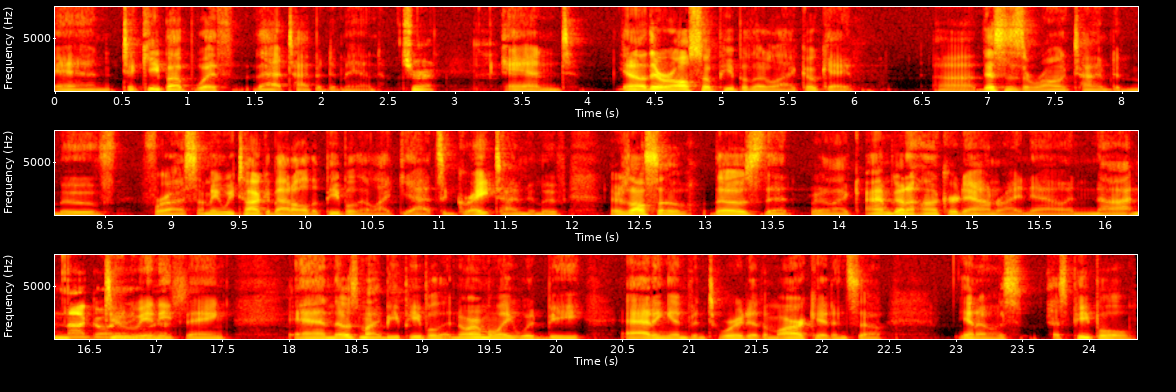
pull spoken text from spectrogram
and to keep up with that type of demand. sure? And you know, there are also people that are like, okay, uh, this is the wrong time to move for us. I mean, we talk about all the people that are like, yeah, it's a great time to move. There's also those that are like, I'm going to hunker down right now and not Not do anywhere. anything. And those might be people that normally would be adding inventory to the market. And so, you know, as as people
